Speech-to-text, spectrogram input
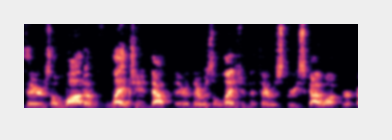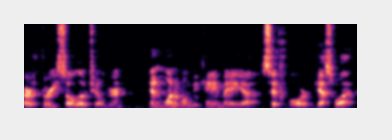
there's a lot of legend out there. There was a legend that there was three Skywalker or three Solo children, and one of them became a uh, Sith Lord. Guess what?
